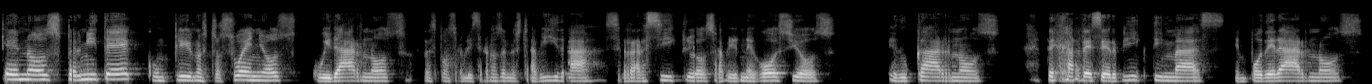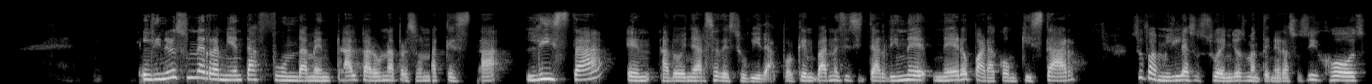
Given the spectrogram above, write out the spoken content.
que nos permite cumplir nuestros sueños, cuidarnos, responsabilizarnos de nuestra vida, cerrar ciclos, abrir negocios, educarnos, dejar de ser víctimas, empoderarnos, el dinero es una herramienta fundamental para una persona que está lista en adueñarse de su vida, porque va a necesitar dinero para conquistar su familia, sus sueños, mantener a sus hijos,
